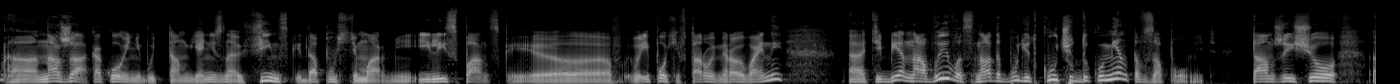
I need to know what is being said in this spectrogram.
а, ножа какой-нибудь там, я не знаю, финской, допустим, армии или испанской э, эпохи Второй мировой войны, э, тебе на вывоз надо будет кучу документов заполнить. Там же еще, э,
